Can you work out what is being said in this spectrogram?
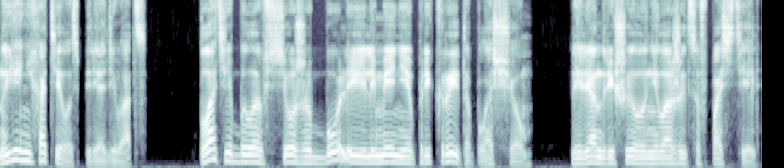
но ей не хотелось переодеваться. Платье было все же более или менее прикрыто плащом. Лилиан решила не ложиться в постель.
